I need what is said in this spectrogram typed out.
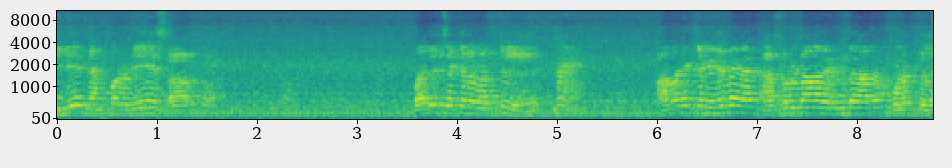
இது நம்மளுடைய சாஸ்திரம் பலி சக்கரவர்த்தி அவனுக்கு நிலைமை அசுரனா இருந்தாலும் குலத்துல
